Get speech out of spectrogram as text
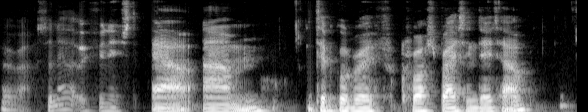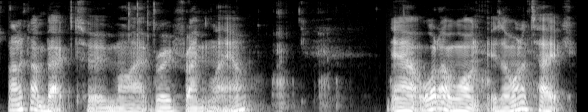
Alright, so now that we've finished our um, typical roof cross bracing detail, I'm going to come back to my roof framing layout. Now what I want is I want to take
